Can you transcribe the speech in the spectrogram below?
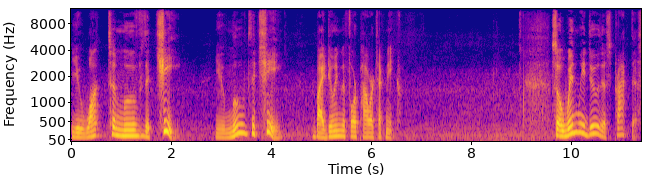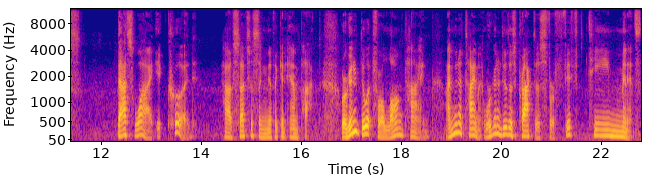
You want to move the chi you move the chi by doing the four power technique. So when we do this practice, that's why it could have such a significant impact. We're going to do it for a long time. I'm going to time it. We're going to do this practice for 15 minutes.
